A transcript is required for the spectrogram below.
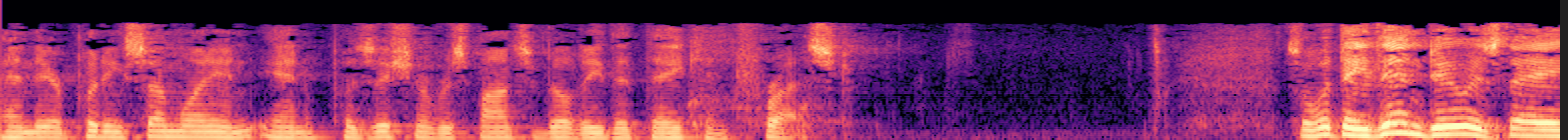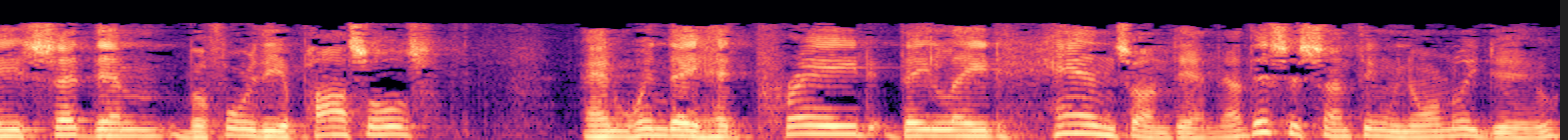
and they're putting someone in, in a position of responsibility that they can trust. So what they then do is they set them before the apostles, and when they had prayed, they laid hands on them. Now this is something we normally do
